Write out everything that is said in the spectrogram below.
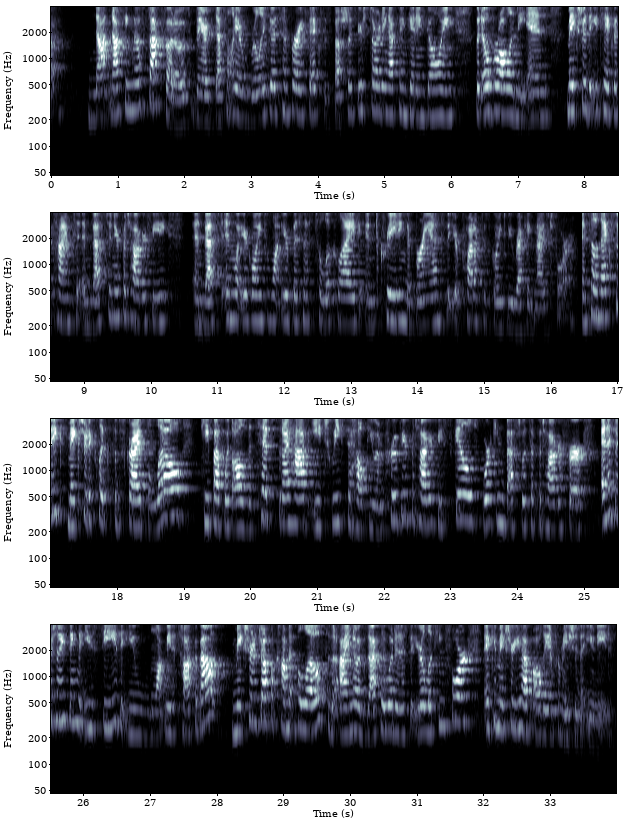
not knocking those stock photos. They are definitely a really good temporary fix, especially if you're starting up and getting going. But overall, in the end, make sure that you take the time to invest in your photography, invest in what you're going to want your business to look like and creating the brand that your product is going to be recognized for. Until next week, make sure to click subscribe below. Keep up with all the tips that I have each week to help you improve your photography skills, working best with the photographer. And if there's anything that you see that you want me to talk about, make sure to drop a comment below so that I know exactly what it is that you're looking for and can make sure you have all the information that you need.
